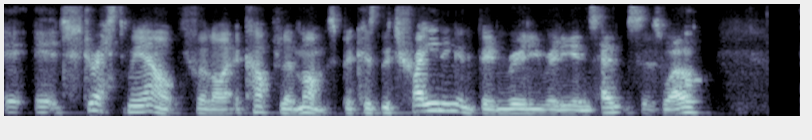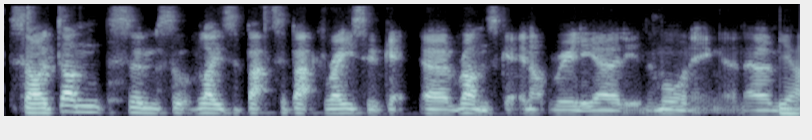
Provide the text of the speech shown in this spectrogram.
it, it, stressed me out for like a couple of months because the training had been really, really intense as well. So I'd done some sort of loads of back-to-back races, get uh, runs, getting up really early in the morning, and um, yeah.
